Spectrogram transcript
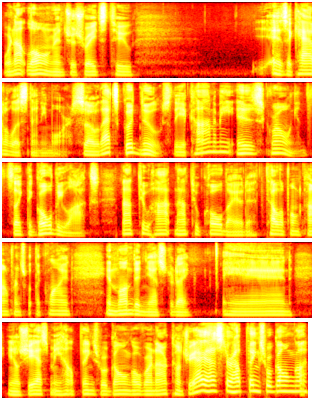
We're not lowering interest rates to as a catalyst anymore. So that's good news. The economy is growing. It's like the Goldilocks. Not too hot, not too cold. I had a telephone conference with a client in London yesterday and you know she asked me how things were going over in our country i asked her how things were going on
